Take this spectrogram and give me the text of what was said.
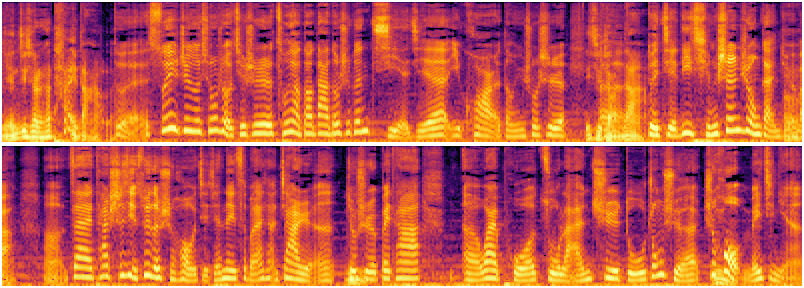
年纪相差太大了，对，所以这个凶手其实从小到大都是跟姐姐一块儿，等于说是一起长大，对，姐弟情深这种感觉吧，啊，在他十几岁的时候，姐姐那次本来想嫁人，就是被他呃外婆阻拦去读中学之后没几年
